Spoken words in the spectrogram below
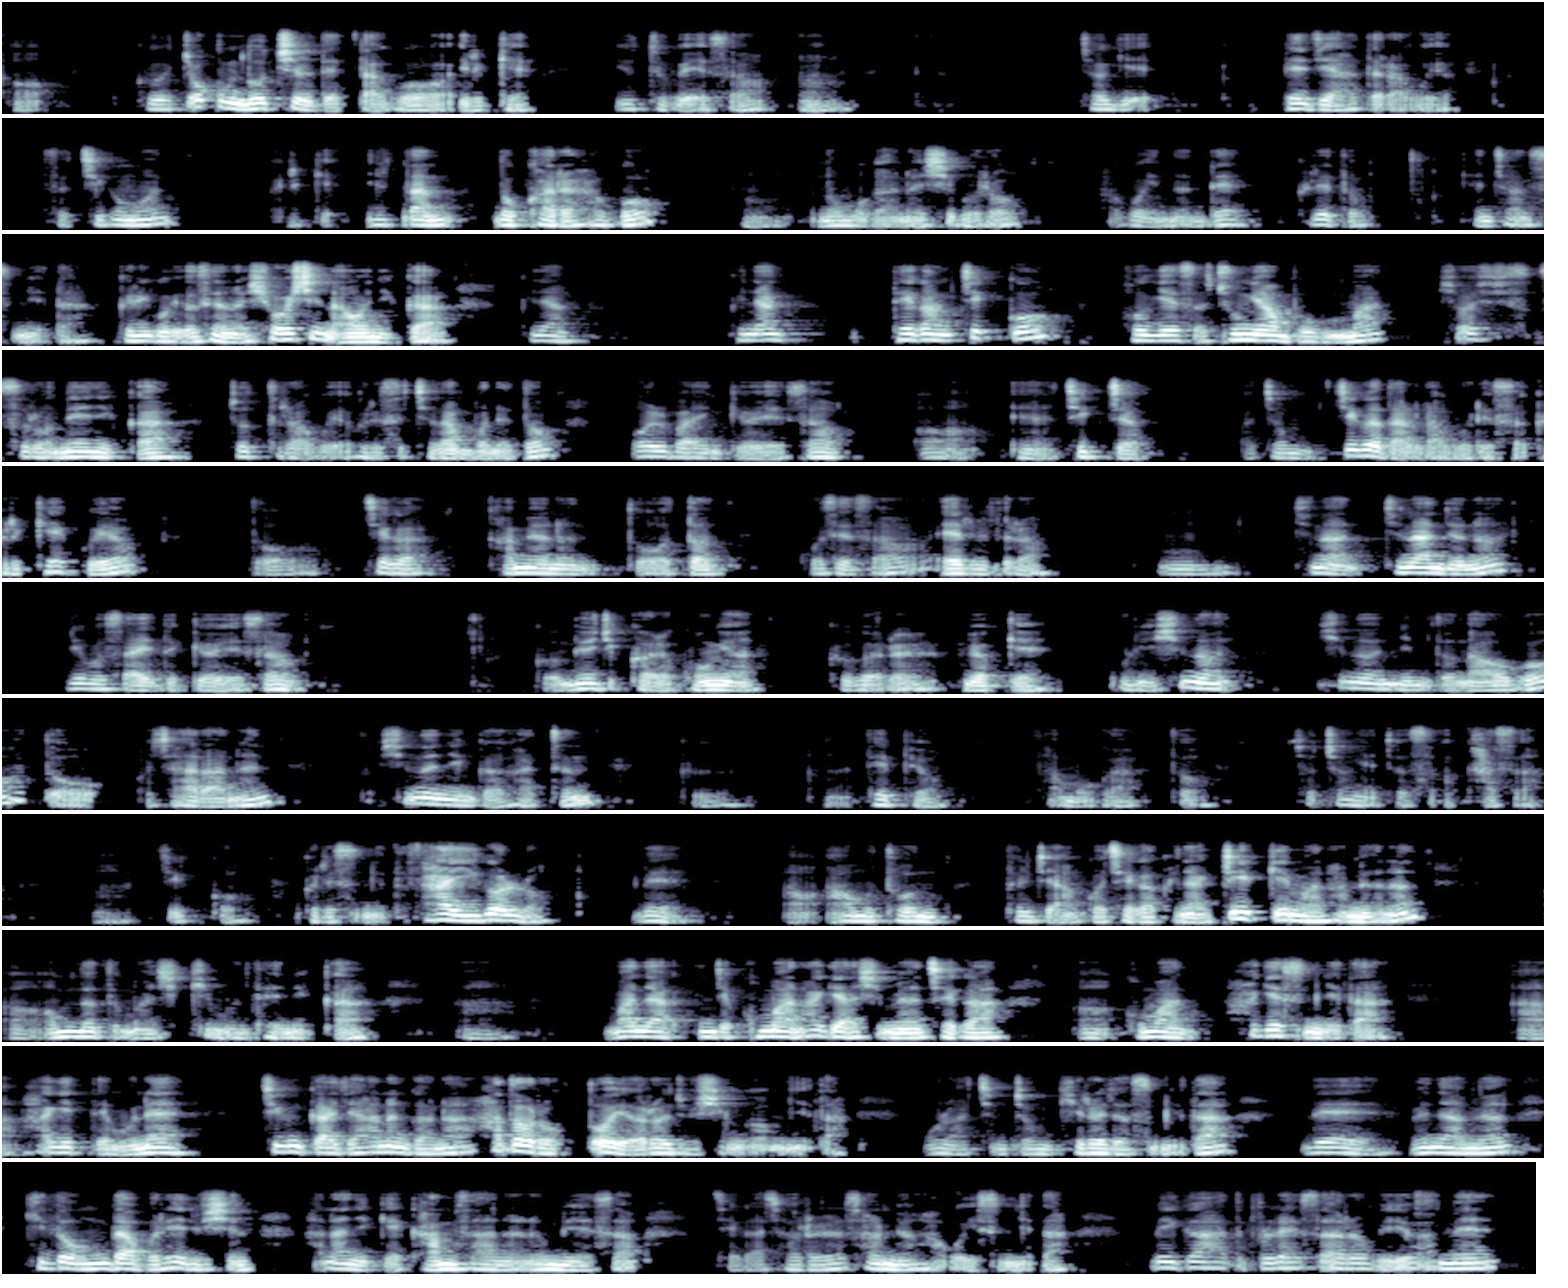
어, 그 조금 노출됐다고 이렇게 유튜브에서 어, 저기 배제하더라고요. 그래서 지금은 이렇게 일단 녹화를 하고 어, 넘어가는 식으로 하고 있는데 그래도 괜찮습니다. 그리고 요새는 숏이 나오니까 그냥 그냥 대강 찍고 거기에서 중요한 부분만 숏으로 내니까 좋더라고요. 그래서 지난번에도 얼바인 교회에서 어, 예, 직접 좀 찍어달라고 그래서 그렇게 했고요. 또 제가 가면은 또 어떤 곳에서 예를 들어 음, 지난 지난주는 리버사이드 교회에서 그 뮤지컬 공연 그거를 몇 개 우리 신우 신우님도 나오고 또 잘 아는 신우님과 같은 그 어, 대표 사모가 또 초청해줘서 가서 어, 찍고 그랬습니다. 다 이걸로 네 어, 아무 돈 들지 않고 제가 그냥 찍기만 하면은 업로드만 시키면 되니까 만약 이제 그만하게 하시면 제가 그만하겠습니다. 아, 하기 때문에 지금까지 하는 거나 하도록 또 열어주신 겁니다. 오늘 아침 좀 길어졌습니다. 네, 왜냐하면 기도 응답을 해주신 하나님께 감사하는 의미에서 제가 저를 설명하고 있습니다. May God bless all of you. 아멘.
